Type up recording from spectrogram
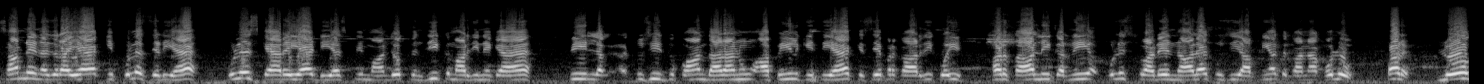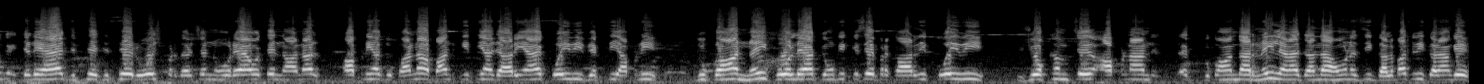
ਸਾਹਮਣੇ ਨਜ਼ਰ ਆਈ ਹੈ ਕਿ ਪੁਲਿਸ ਜਿਹੜੀ ਹੈ, ਪੁਲਿਸ ਕਹਿ ਰਹੀ ਹੈ, ਡੀਐਸਪੀ ਮਾਨਯੋਗ ਸੰਜੀਵ ਕੁਮਾਰ ਜੀ ਨੇ ਕਿਹਾ ਹੈ ਵੀ ਤੁਸੀਂ ਦੁਕਾਨਦਾਰਾਂ ਨੂੰ ਅਪੀਲ ਕੀਤੀ ਹੈ, ਕਿਸੇ ਪ੍ਰਕਾਰ ਦੀ ਕੋਈ ਹੜਤਾਲ ਨਹੀਂ ਕਰਨੀ, ਪੁਲਿਸ ਤੁਹਾਡੇ ਨਾਲ ਹੈ, ਤੁਸੀਂ ਆਪਣੀਆਂ ਦੁਕਾਨਾਂ ਖੋਲੋ ਪਰ ਲੋਕ ਜਿਹੜੇ ਹੈ, ਜਿੱਥੇ ਜਿੱਥੇ ਰੋਸ ਪ੍ਰਦਰਸ਼ਨ ਹੋ ਰਿਹਾ ਹੈ, ਉੱਥੇ ਨਾਲ ਨਾਲ ਆਪਣੀਆਂ ਦੁਕਾਨਾਂ ਬੰਦ ਕੀਤੀਆਂ ਜਾ ਰਹੀਆਂ ਹੈ। ਕੋਈ ਵੀ ਵਿਅਕਤੀ ਆਪਣੀ ਦੁਕਾਨ ਨਹੀਂ ਖੋਲ ਰਿਹਾ, ਕਿਉਂਕਿ ਕਿਸੇ ਪ੍ਰਕਾਰ ਦੀ ਕੋਈ ਵੀ ਜੋਖਮ 'ਚ ਆਪਣਾ ਦੁਕਾਨਦਾਰ ਨਹੀਂ ਲੈਣਾ ਚਾਹੁੰਦਾ। ਹੁਣ ਅਸੀਂ ਗੱਲਬਾਤ ਵੀ ਕਰਾਂਗੇ,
